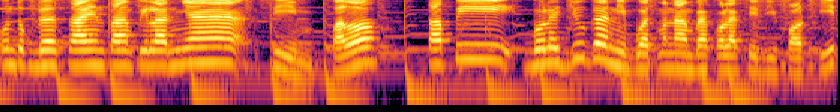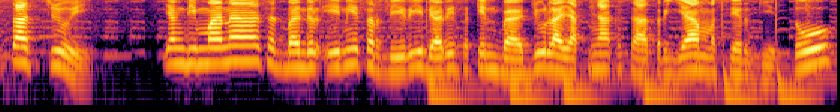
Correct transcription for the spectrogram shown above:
Untuk desain tampilannya simple, tapi boleh juga nih buat menambah koleksi default kita cuy. Yang di mana set bundle ini terdiri dari skin baju layaknya kesatria Mesir gitu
